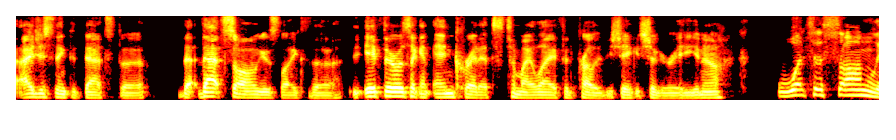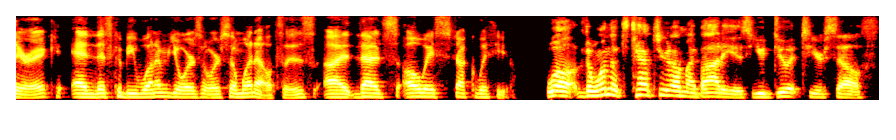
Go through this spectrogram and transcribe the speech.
I just think that that's the that that song is like the if there was like an end credits to my life, it'd probably be "Shake It Sugaree," you know. what's a song lyric? And this could be one of yours or someone else's uh, that's always stuck with you Well, the one that's tattooed on my body is "You Do It to Yourself"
